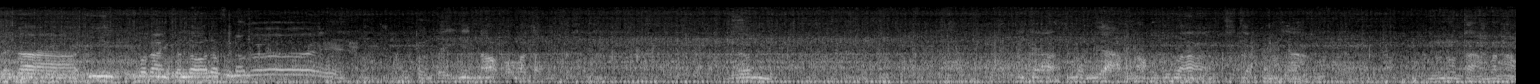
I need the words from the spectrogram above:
แต่ก็ อีกบ่ได้กันรอดอกพี่น้องเอ้ยทนไปอีกนิดเนาะเพราะว่าต้องเริ่มที่จะลงยางเนาะคือว่าจะเป็นยางอยู่นนทางบ้านเฮา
